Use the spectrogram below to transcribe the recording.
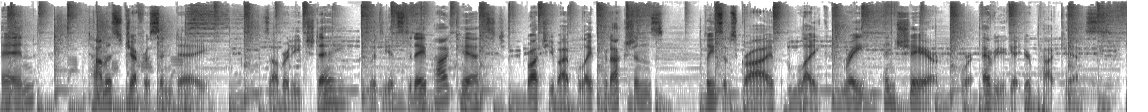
and Thomas Jefferson Day. Celebrate each day with the It's Today podcast, brought to you by Polite Productions. Please subscribe, like, rate, and share wherever you get your podcasts.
